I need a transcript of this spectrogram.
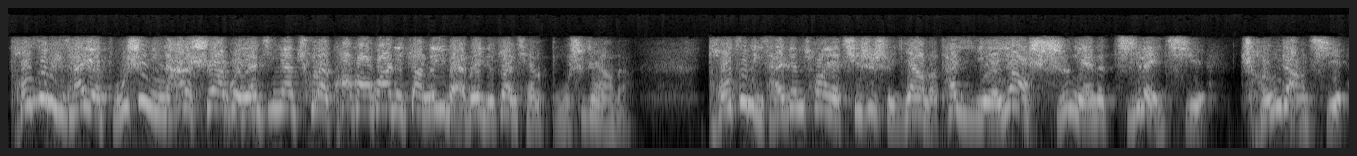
投资理财也不是你拿了十二块钱今天出来夸夸夸就赚个一百倍就赚钱了，不是这样的。投资理财跟创业其实是一样的，它也要十年的积累期、成长期。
